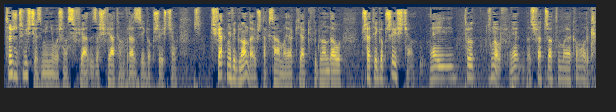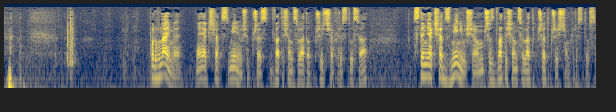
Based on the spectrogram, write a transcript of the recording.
coś rzeczywiście zmieniło się ze światem wraz z Jego przyjściem. Świat nie wygląda już tak samo, jak, jak wyglądał przed Jego przyjściem. Nie? I tu znów, nie? Świadczy o tym moja komórka. Porównajmy, nie? jak świat zmienił się przez 2000 lat od przyjścia Chrystusa, z tym, jak świat zmienił się przez 2000 lat przed przyjściem Chrystusa.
